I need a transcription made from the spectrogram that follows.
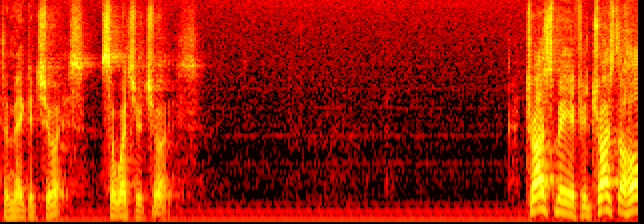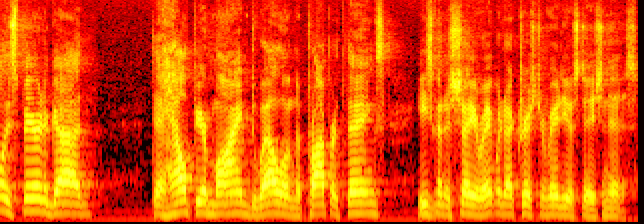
to make a choice. So, what's your choice? Trust me, if you trust the Holy Spirit of God to help your mind dwell on the proper things, He's going to show you right where that Christian radio station is.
